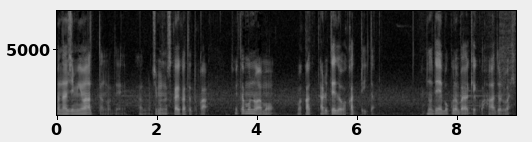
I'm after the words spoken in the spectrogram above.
まあ、馴染みはあったので、あのジムの使い方とか、そういったものはもう分かある程度分かっていた。ので、僕の場合は結構ハードルは低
